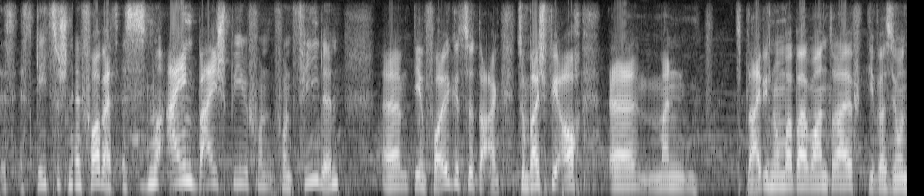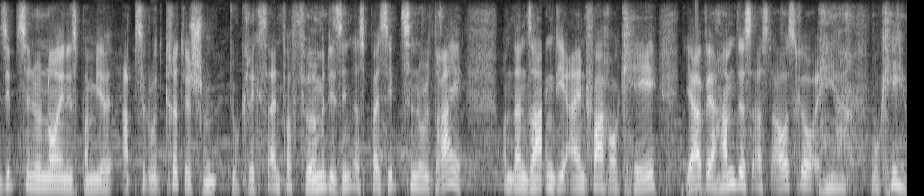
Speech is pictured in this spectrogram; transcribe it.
es, es geht so schnell vorwärts. Es ist nur ein Beispiel von, von vielen, äh, dem Folge zu tragen. Zum Beispiel auch, äh, man Jetzt bleibe ich nochmal bei OneDrive. Die Version 17.09 ist bei mir absolut kritisch. Und du kriegst einfach Firmen, die sind erst bei 17.03. Und dann sagen die einfach, okay, ja, wir haben das erst ausgerollt. Ja, okay,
